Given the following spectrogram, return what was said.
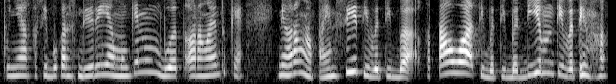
punya kesibukan sendiri yang mungkin buat orang lain tuh kayak ini orang ngapain sih? Tiba-tiba ketawa tiba-tiba diem tiba-tiba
